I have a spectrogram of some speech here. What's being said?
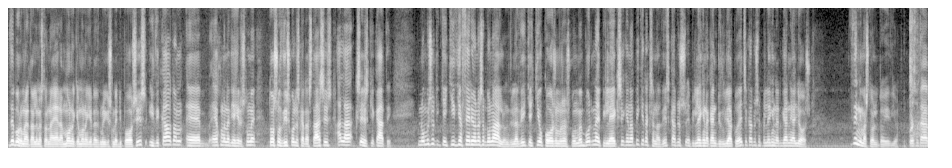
δεν μπορούμε να τα λέμε στον αέρα μόνο και μόνο για να δημιουργήσουμε εντυπώσεις. Ειδικά όταν ε, έχουμε να διαχειριστούμε τόσο δύσκολες καταστάσεις. Αλλά ξέρεις και κάτι. Νομίζω ότι και εκεί διαφέρει ο ένας από τον άλλον. Δηλαδή και εκεί ο κόσμος, ας πούμε, μπορεί να επιλέξει και να πει: Κοίταξε να δεις, κάποιος επιλέγει να κάνει τη δουλειά του έτσι, κάποιος επιλέγει να την κάνει αλλιώς. Δεν είμαστε όλοι το ίδιο. Πρόσφατα ε,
